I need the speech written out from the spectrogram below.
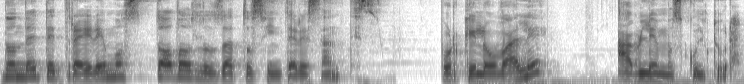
donde te traeremos todos los datos interesantes. Porque lo vale, hablemos cultura.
